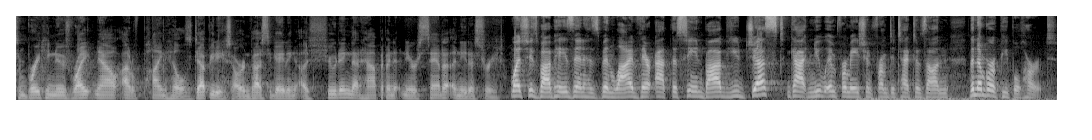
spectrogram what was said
Some breaking news right now out of Pine Hills. Deputies are investigating a shooting that happened near Santa Anita Street. WESH 2's Bob Hazen has been live there at the scene. Bob, you just got new information from detectives on the number of people hurt.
